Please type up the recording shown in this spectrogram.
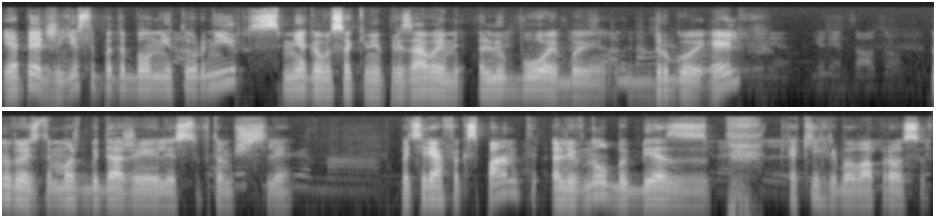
И опять же, если бы это был не турнир с мега высокими призовыми, любой бы другой эльф ну, то есть, может быть, даже Элис в том числе. Потеряв экспанд, ливнул бы без каких-либо вопросов.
